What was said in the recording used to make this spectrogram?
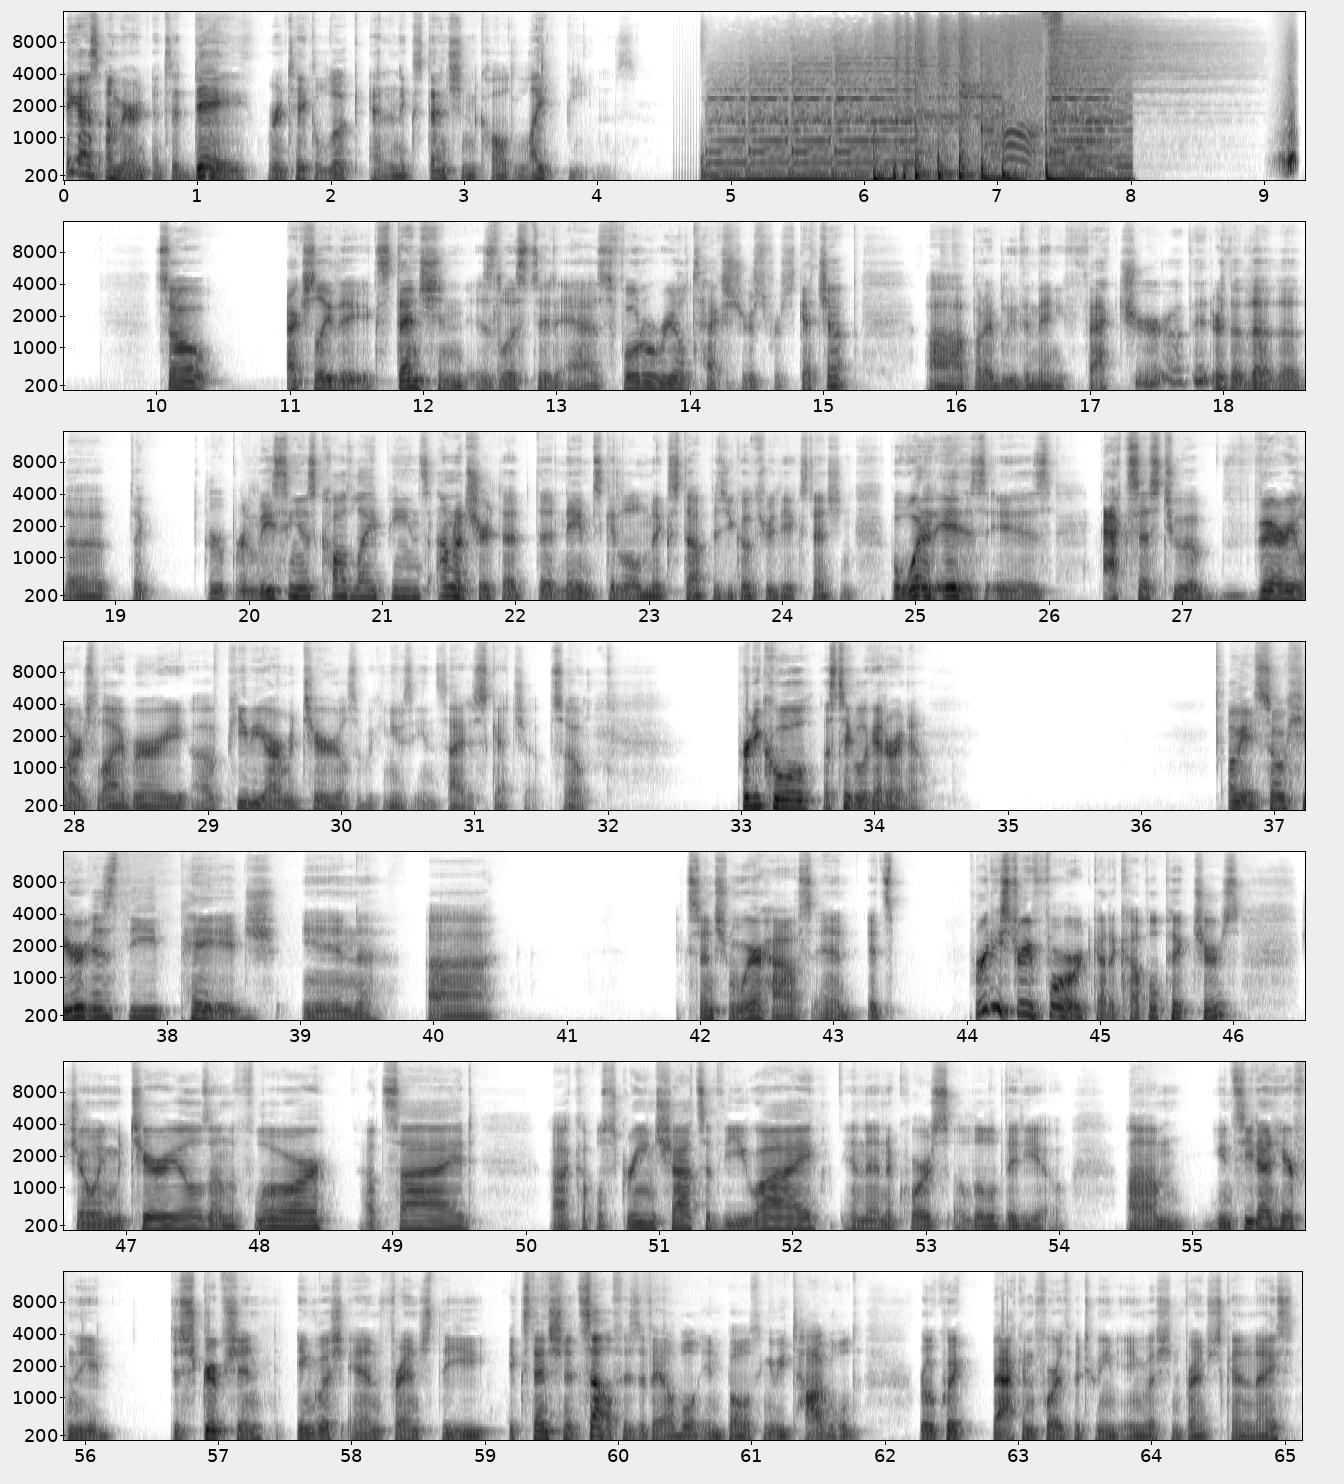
Hey guys, I'm Aaron, and today we're going to take a look at an extension called Light Lightbeans. So, actually, the extension is listed as Photoreal Textures for SketchUp, uh, but I believe the manufacturer of it, or the, the, the, the, the group releasing is called Light Lightbeans. I'm not sure. The, the names get a little mixed up as you go through the extension. But what it is, is access to a very large library of PBR materials that we can use inside of SketchUp. So pretty cool. Let's take a look at it right now. Okay, so here is the page in uh, Extension Warehouse, and it's pretty straightforward. Got a couple pictures showing materials on the floor, outside, a couple screenshots of the UI, and then, of course, a little video. Um, you can see down here from the description, English and French. The extension itself is available in both. It can be toggled real quick back and forth between English and French. It's kind of nice.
